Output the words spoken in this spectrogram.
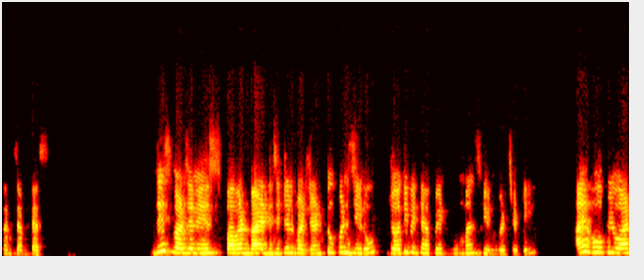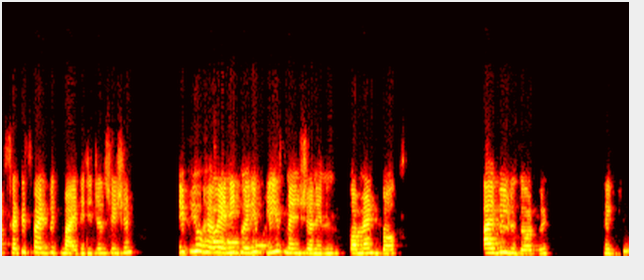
Conceptus. This version is powered by digital version 2.0 Jayoti Vidyapeeth Women's University. I hope you are satisfied with my digital session. If you have any query, please mention in comment box. I will resolve it. Thank you.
